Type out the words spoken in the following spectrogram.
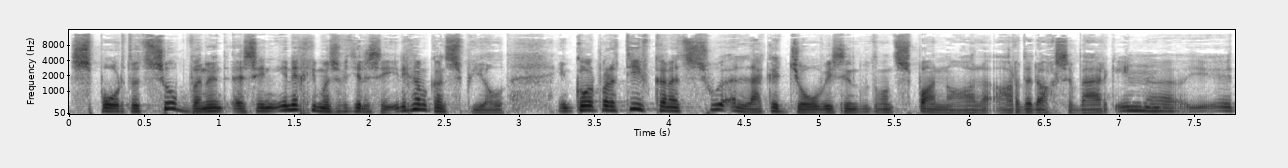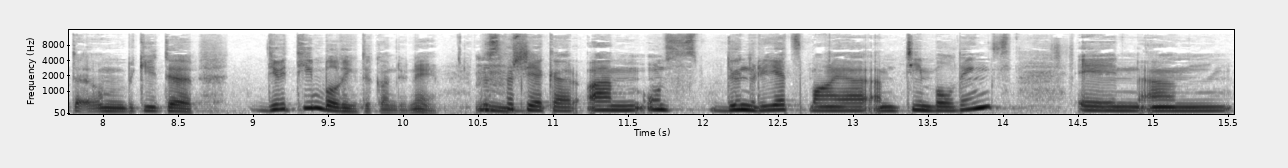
sport wat so opwindend is en enigiemand wat julle sê, enigiemand kan speel. En korporatief kan dit so 'n lekker job wees en moet ontspan na hulle harde dag se werk en uh, jy weet om 'n bietjie te die teambuilding te kan doen nê. Dis verseker. Um ons doen reeds baie um team en um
